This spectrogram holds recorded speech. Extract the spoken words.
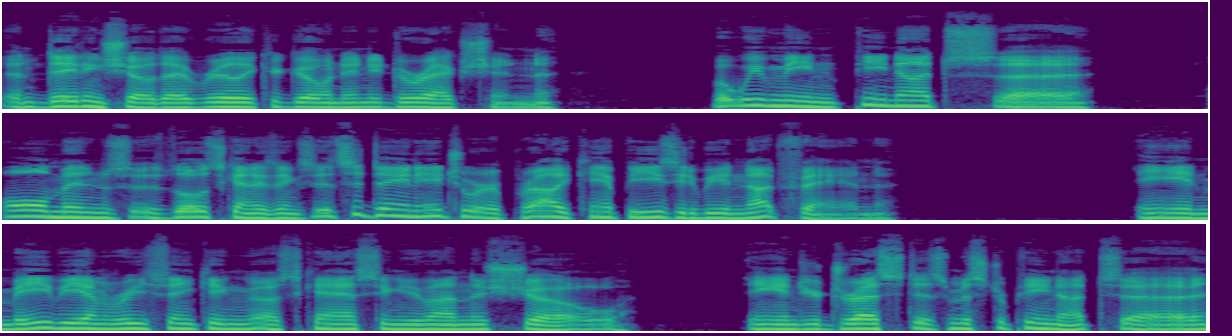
a dating show that really could go in any direction, but we mean peanuts, uh, almonds, those kind of things. It's a day and age where it probably can't be easy to be a nut fan, and maybe I'm rethinking us casting you on this show, and you're dressed as Mr. Peanut. Uh,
